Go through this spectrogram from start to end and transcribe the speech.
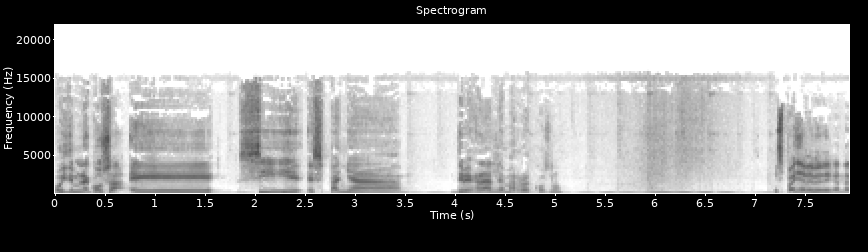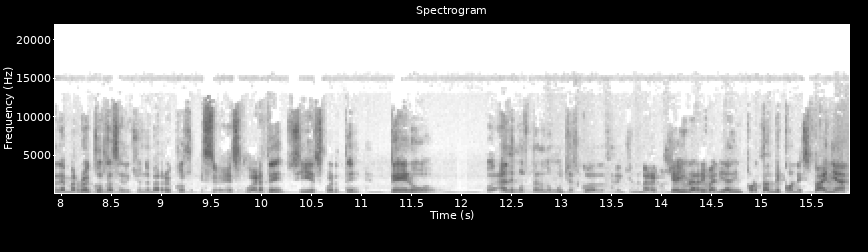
Oye, dime una cosa, eh, sí, España debe ganarle a Marruecos, ¿no? España debe de ganarle a Marruecos, la selección de Marruecos es, fuerte, sí es fuerte, pero ha demostrado muchas cosas la selección de Marruecos. Ya hay una rivalidad importante con España,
